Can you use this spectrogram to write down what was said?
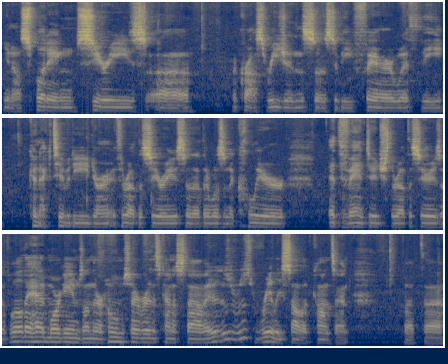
you know, splitting series uh, across regions so as to be fair with the connectivity during throughout the series, so that there wasn't a clear advantage throughout the series of well they had more games on their home server this kind of stuff. It was, it was really solid content. But uh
